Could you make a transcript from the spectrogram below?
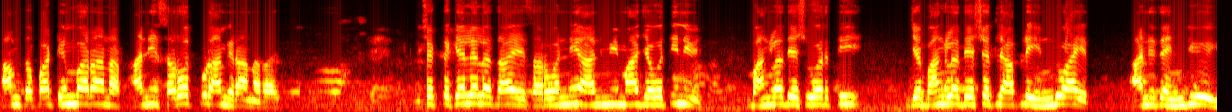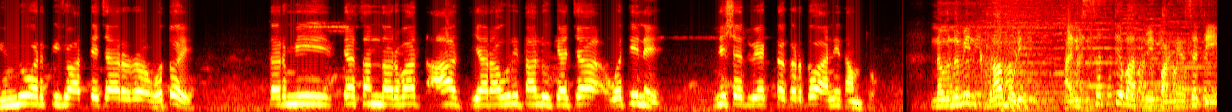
आमचा पाठिंबा राहणार आणि सर्वात पुढे आम्ही राहणार आहेत. व्यक्त केलेलंच आहे सर्वांनी आणि मी माझ्या वतीने बांगलादेशवरती जे बांगलादेशातले आपले हिंदू आहेत आणि त्या हिंदू हिंदूवरती जो अत्याचार होतोय तर मी त्या संदर्भात आज या राऊरी तालुक्याच्या वतीने निषेध व्यक्त करतो आणि थांबतो. नवनवीन घडामोडी आणि सत्य बातमी पाहण्यासाठी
